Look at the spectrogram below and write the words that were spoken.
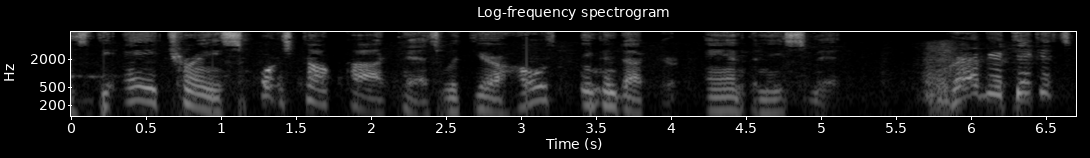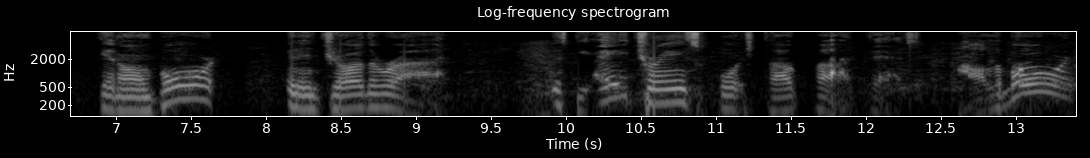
is the A Train Sports Talk Podcast with your host and conductor, Anthony Smith. Grab your tickets, get on board, and enjoy the ride. It's the A Train Sports Talk Podcast. All aboard!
